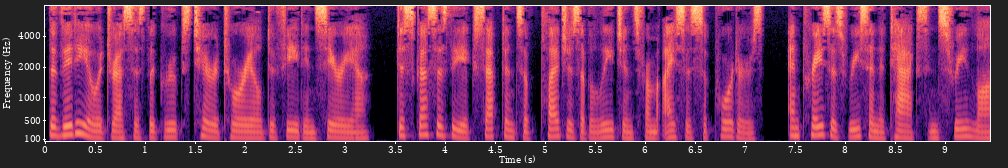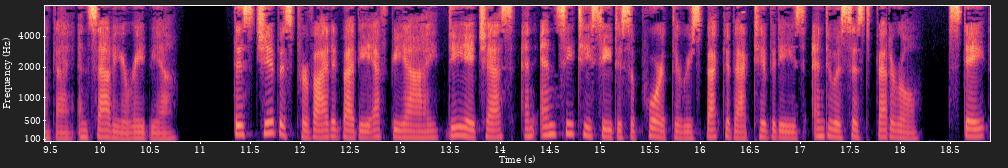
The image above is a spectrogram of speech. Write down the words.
The video addresses the group's territorial defeat in Syria, discusses the acceptance of pledges of allegiance from ISIS supporters, and praises recent attacks in Sri Lanka and Saudi Arabia. This JIB is provided by the FBI, DHS, and NCTC to support their respective activities and to assist federal, state,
